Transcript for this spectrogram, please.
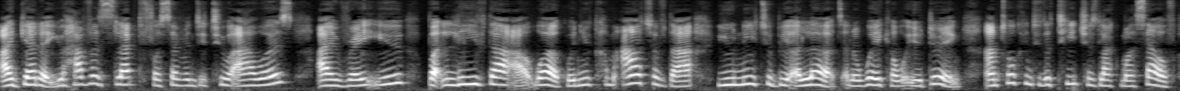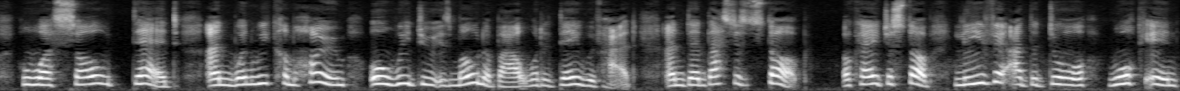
I get it. You haven't slept for 72 hours. I rate you, but leave that at work. When you come out of that, you need to be alert and awake at what you're doing. I'm talking to the teachers like myself who are so dead. And when we come home, all we do is moan about what a day we've had. And then that's just stop. Okay, just stop. Leave it at the door, walk in,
